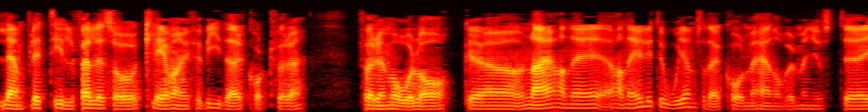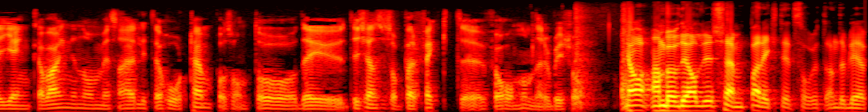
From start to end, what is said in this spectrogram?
lämpligt tillfälle så klev han ju förbi där kort före, före mål och eh, nej, han är, han är ju lite ojämn sådär, koll med Hanover, men just eh, jänkarvagnen och med så här lite hårt tempo och sånt och det är ju, det känns ju som perfekt eh, för honom när det blir så. Ja, han behövde aldrig kämpa riktigt så, utan det blev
